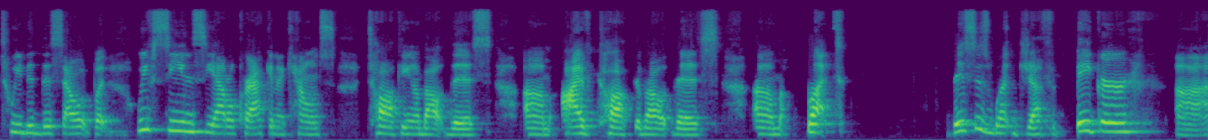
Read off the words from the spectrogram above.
tweeted this out, but we've seen Seattle Kraken accounts talking about this. Um, I've talked about this, um, but this is what Geoff Baker uh,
